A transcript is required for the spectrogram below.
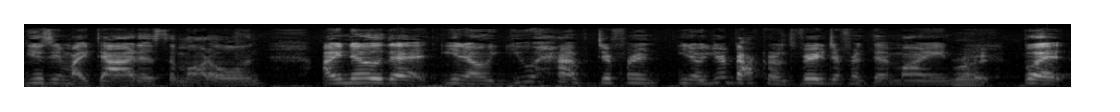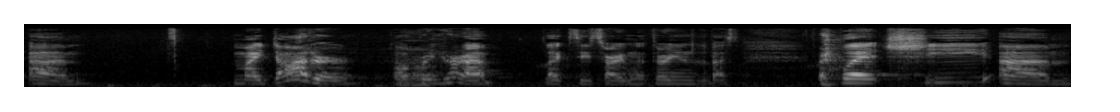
using my dad as the model, and I know that you know you have different. You know, your background's very different than mine. Right. But um, my daughter, I'll Uh-huh. bring her up. Lexi, sorry, I'm going to throw you into the bus. But she, um,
